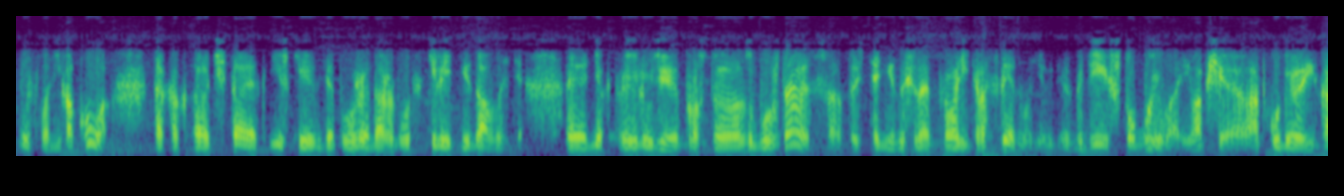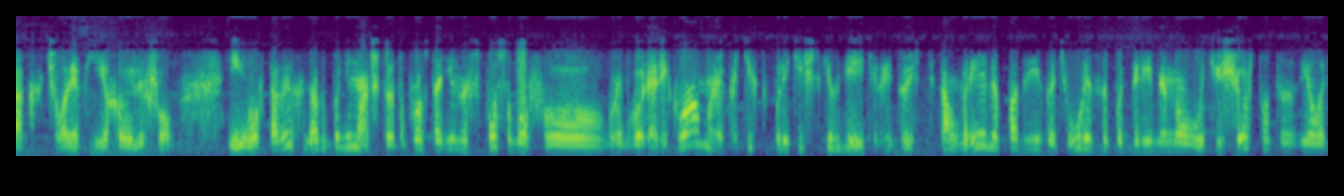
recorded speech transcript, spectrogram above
смысла никакого, так как, э, читая книжки где-то уже даже 20-летней давности, э, некоторые люди просто заблуждаются, то есть они начинают проводить расследование, где, где и что было, и вообще откуда и как человек ехал или шел. И, во-вторых, надо понимать, что это просто один из способов, э, грубо говоря, рекламы каких-то политических деятелей. То есть там время подвигать, улицы попереименовывать, еще что-то сделать.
